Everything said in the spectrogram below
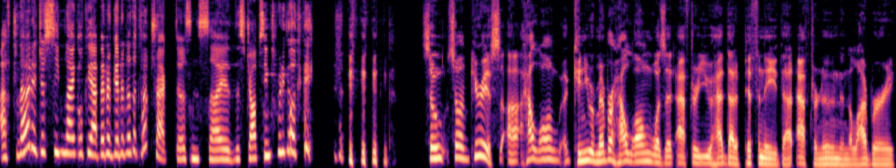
after that, it just seemed like, okay, I better get another contract uh, since uh, this job seems pretty okay. so, so I'm curious, uh, how long uh, can you remember? How long was it after you had that epiphany that afternoon in the library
